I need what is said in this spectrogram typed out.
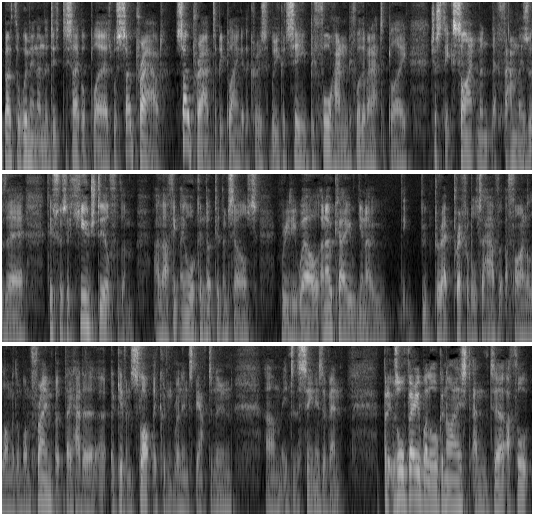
both the women and the disabled players, were so proud, so proud to be playing at the Crucible. You could see beforehand, before they went out to play, just the excitement. Their families were there. This was a huge deal for them, and I think they all conducted themselves really well. And okay, you know, preferable to have a final longer than one frame, but they had a, a given slot. They couldn't run into the afternoon, um, into the seniors event. But it was all very well organised, and uh, I thought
